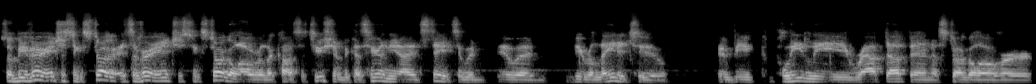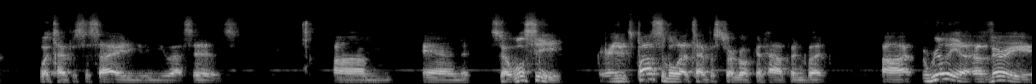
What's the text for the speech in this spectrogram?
So it'd be a very interesting struggle. It's a very interesting struggle over the Constitution because here in the United States, it would it would be related to, it would be completely wrapped up in a struggle over what type of society the U.S. is. Um, and so we'll see. It's possible that type of struggle could happen, but uh, really a, a very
